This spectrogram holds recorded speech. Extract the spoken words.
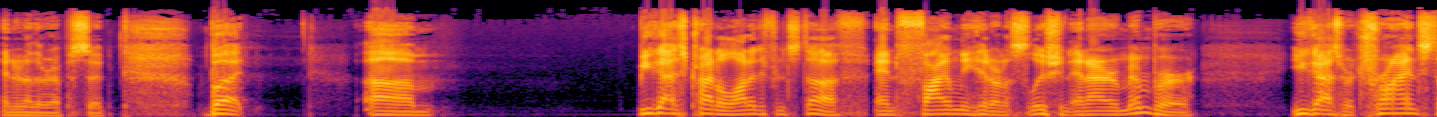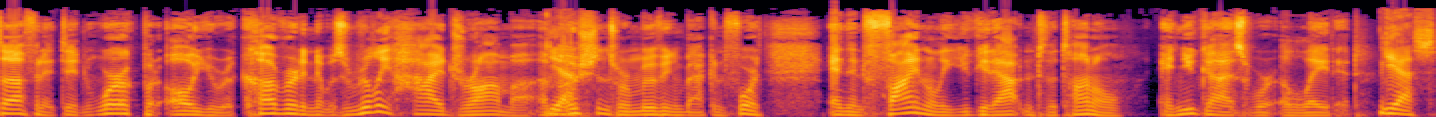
in another episode, but um, you guys tried a lot of different stuff and finally hit on a solution. And I remember you guys were trying stuff and it didn't work, but oh, you recovered and it was really high drama. Yeah. Emotions were moving back and forth, and then finally you get out into the tunnel and you guys were elated. Yes,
